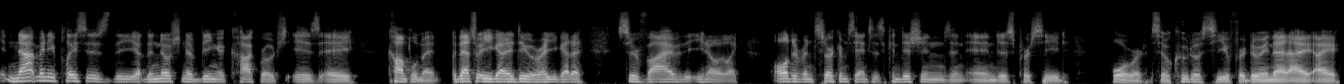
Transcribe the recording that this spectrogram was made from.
eh, not many places the the notion of being a cockroach is a compliment, but that's what you got to do, right? You got to survive the, you know, like all different circumstances, conditions, and and just proceed forward. So kudos to you for doing that. I, I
